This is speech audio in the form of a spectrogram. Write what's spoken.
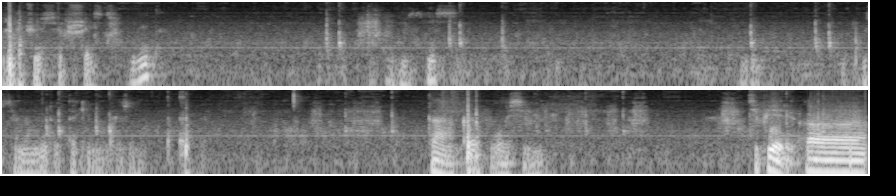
Припчусь в 6 вид. здесь. Пусть она будет вот таким образом. Так, F8. Теперь, э,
